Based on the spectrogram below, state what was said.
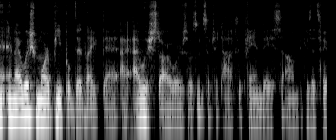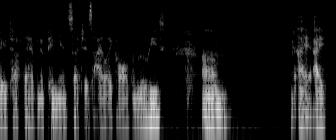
and, and I wish more people did like that. I, I, wish Star Wars wasn't such a toxic fan base um, because it's very tough to have an opinion such as I like all the movies. Um, I,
